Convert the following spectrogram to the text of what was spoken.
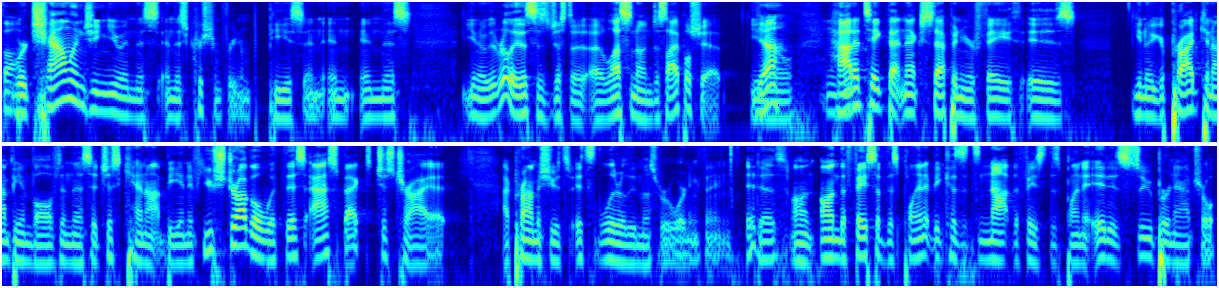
we're, we're challenging you in this in this christian freedom piece and in in this you know really this is just a, a lesson on discipleship you Yeah. know. How to take that next step in your faith is you know your pride cannot be involved in this. It just cannot be. And if you struggle with this aspect just try it i promise you it's it's literally the most rewarding thing It is. on on the face of this planet because it's not the face of this planet it is supernatural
